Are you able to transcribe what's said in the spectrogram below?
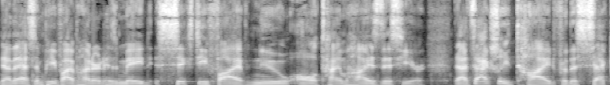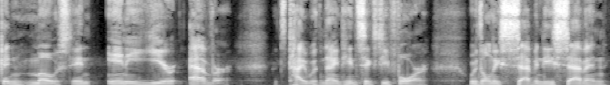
Now, the S&P 500 has made 65 new all-time highs this year. That's actually tied for the second most in any year ever. It's tied with 1964, with only 77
